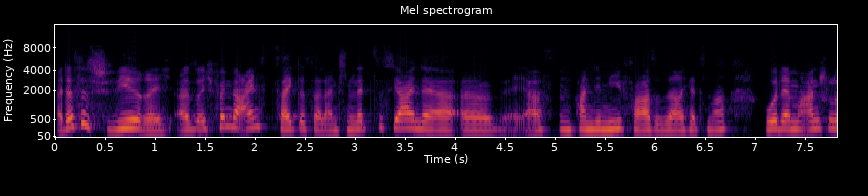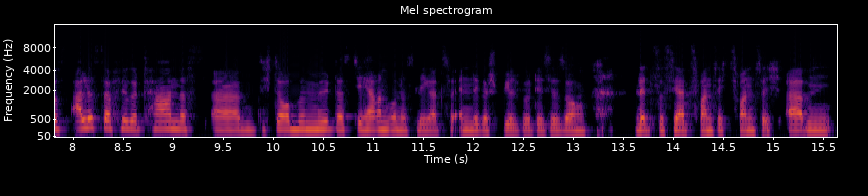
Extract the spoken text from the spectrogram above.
Das ist schwierig. Also ich finde, eins zeigt es allein schon. Letztes Jahr in der äh, ersten Pandemiephase, sage ich jetzt mal, wurde im Anschluss alles dafür getan, dass äh, sich darum bemüht, dass die Herrenbundesliga zu Ende gespielt wird, die Saison letztes Jahr 2020. Ähm,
